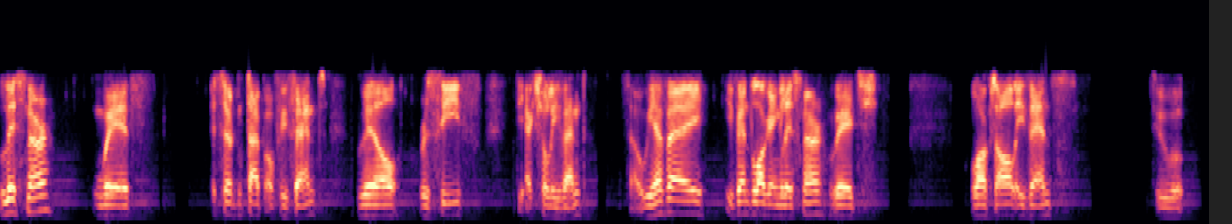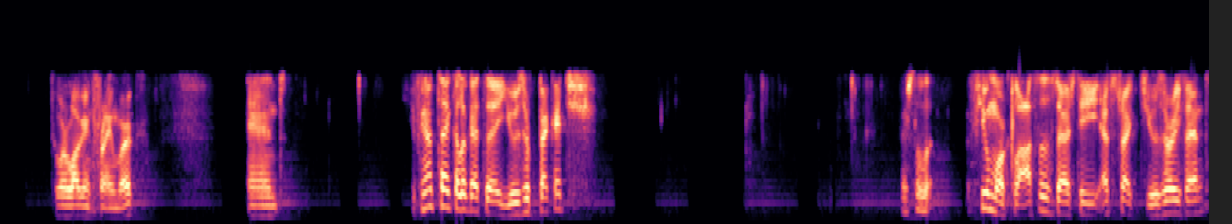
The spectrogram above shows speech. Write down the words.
listener with a certain type of event will receive the actual event. So we have a event logging listener which logs all events to to our logging framework. And if you now take a look at the user package, there's a few more classes. There's the abstract user event,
